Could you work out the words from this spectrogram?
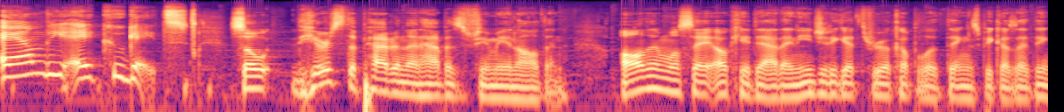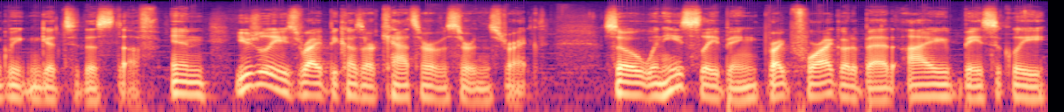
and the Aku Gates. So here's the pattern that happens between me and Alden. Alden will say, Okay, Dad, I need you to get through a couple of things because I think we can get to this stuff. And usually he's right because our cats are of a certain strength. So when he's sleeping, right before I go to bed, I basically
